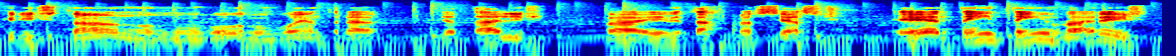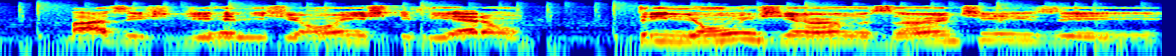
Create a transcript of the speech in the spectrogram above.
cristã, não, não, vou, não vou entrar em detalhes para evitar processos, é, tem, tem várias bases de religiões que vieram trilhões de anos antes e.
